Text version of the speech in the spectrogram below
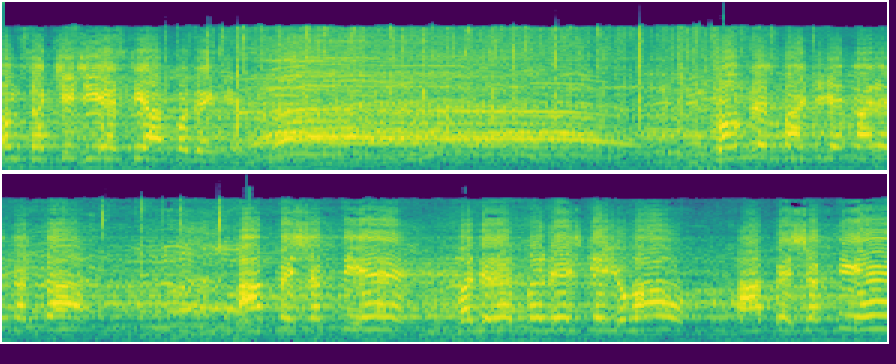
हम सच्ची जीएसटी आपको देंगे। कांग्रेस पार्टी के कार्यकर्ता, आप में शक्ति है मध्य प्रदेश के युवाओं, आप पे शक्ति है।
